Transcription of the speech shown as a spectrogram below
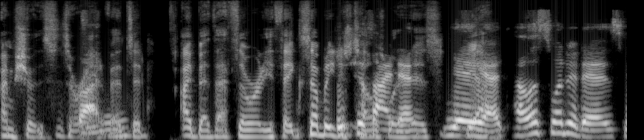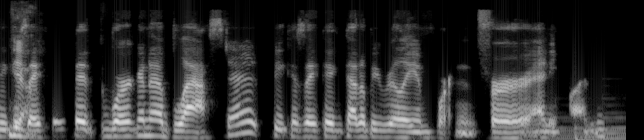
I'm sure this is already button. invented. I bet that's already a thing. Somebody just, just tell us what it. it is. Yeah, yeah, yeah, Tell us what it is because yeah. I think that we're gonna blast it because I think that'll be really important for anyone.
